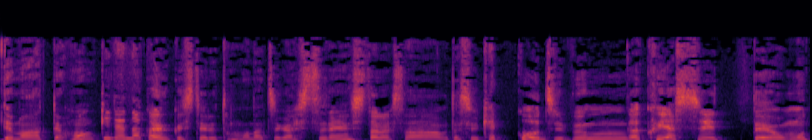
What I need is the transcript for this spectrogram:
でもだって本気で仲良くしてる友達が失恋したらさ私結構自分が悔しいって思っ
